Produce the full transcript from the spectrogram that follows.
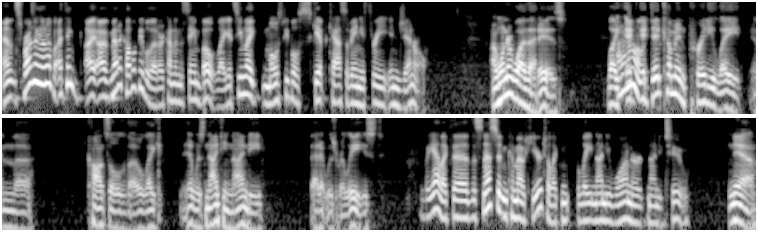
And surprisingly enough, I think I, I've met a couple people that are kind of in the same boat. Like it seemed like most people skip Castlevania three in general. I wonder why that is. Like I don't know. it, it did come in pretty late in the console though. Like it was 1990 that it was released. But yeah, like the the SNES didn't come out here till like the late ninety one or ninety two. Yeah.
